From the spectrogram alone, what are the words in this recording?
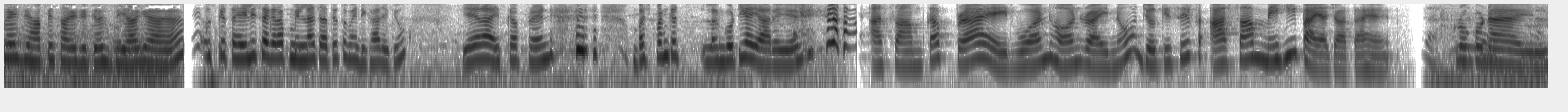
गैस यहाँ पे सारी डिटेल्स दिया गया है। उसके सहेली से अगर आप मिलना चाहते हो तो मैं दिखा देती हूँ। ये ना इसका फ्रेंड बचपन का लंगोटिया यार है ये। आसाम का प्राइड वन हॉर्न राइनो जो कि सिर्फ़ आसाम में ही पाया जाता है। क्रोकोडाइल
